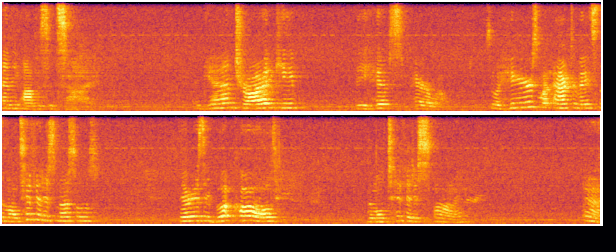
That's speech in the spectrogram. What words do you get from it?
And the opposite side. Again, try to keep the hips parallel. So here's what activates the multifidus muscles. There is a book called The Multifidus Spine. Ah.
